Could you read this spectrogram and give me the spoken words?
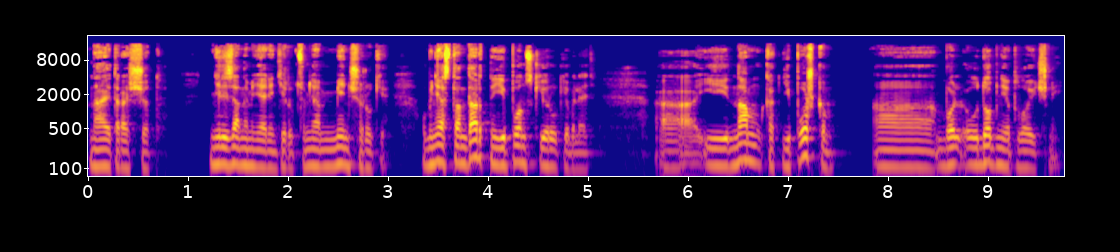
На это расчет. Нельзя на меня ориентироваться, у меня меньше руки. У меня стандартные японские руки, блядь. А, и нам, как япошкам, а, удобнее плоечный.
